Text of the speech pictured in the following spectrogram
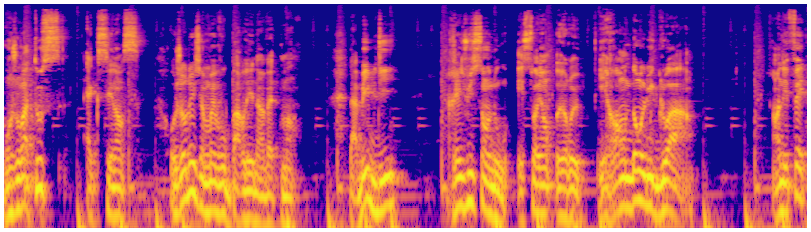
Bonjour à tous, Excellence. Aujourd'hui, j'aimerais vous parler d'un vêtement. La Bible dit Réjouissons-nous et soyons heureux et rendons-lui gloire. En effet,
